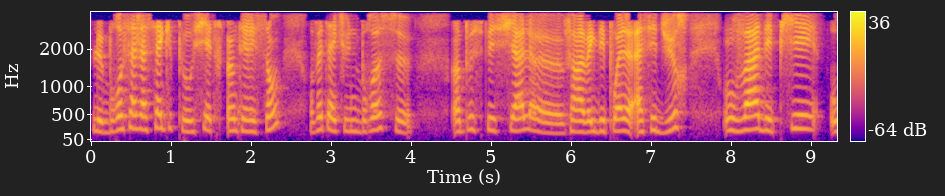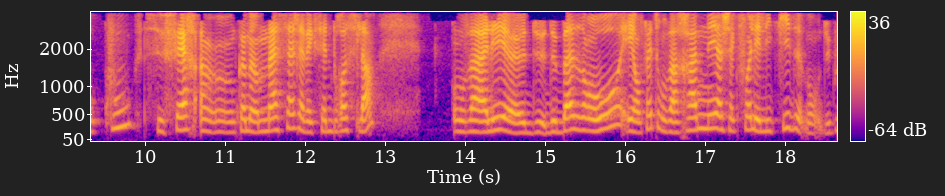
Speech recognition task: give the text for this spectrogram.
Le brossage à sec peut aussi être intéressant. En fait, avec une brosse un peu spéciale, enfin avec des poils assez durs, on va des pieds au cou se faire un, comme un massage avec cette brosse-là. On va aller euh, de, bas en haut et en fait on va ramener à chaque fois les liquides. Bon, du coup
